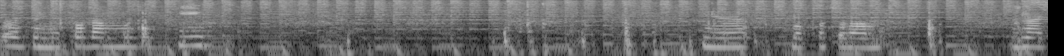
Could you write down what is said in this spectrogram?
nazwy nie podam muzyki. Nie, bo po co wam znać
